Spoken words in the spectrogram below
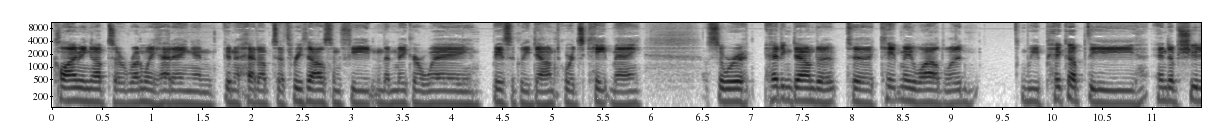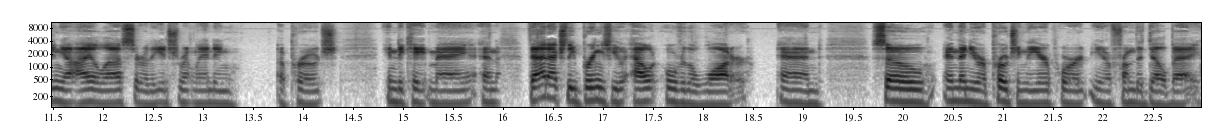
climbing up to runway heading and going to head up to 3,000 feet and then make our way basically down towards Cape May. So we're heading down to, to Cape May Wildwood. we pick up the end up shooting the ILS or the instrument landing approach into Cape May, and that actually brings you out over the water. And so, and then you're approaching the airport, you know, from the Del Bay.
